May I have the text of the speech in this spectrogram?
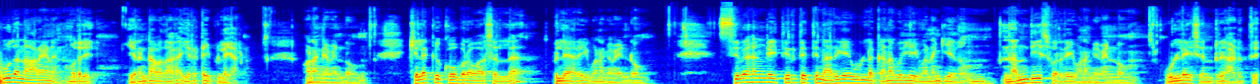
பூதநாராயணன் முதலில். இரண்டாவதாக இரட்டை பிள்ளையார் வணங்க வேண்டும். கிழக்கு கோபுர வாசலில் பிள்ளையாரை வணங்க வேண்டும். சிவகங்கை தீர்த்தத்தின் அருகே உள்ள கணபதியை வணங்கியதும் நந்தீஸ்வரரை வணங்க வேண்டும். உள்ளே சென்று அடுத்து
